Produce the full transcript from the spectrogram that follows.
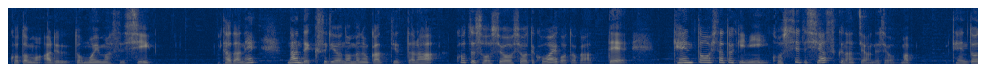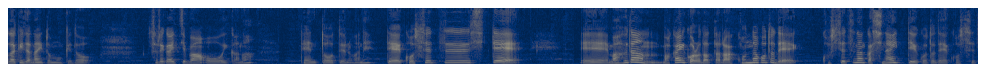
こともあると思いますしただねなんで薬を飲むのかって言ったら骨粗しょう症って怖いことがあって転倒した時に骨折しやすくなっちゃうんですよ。まあ、転倒だけじゃないと思うけどそれが一番多いかな転倒っていうのがね。で骨折して、えーまあ普段若い頃だったらこんなことで骨折なんかしないっていうことで骨折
